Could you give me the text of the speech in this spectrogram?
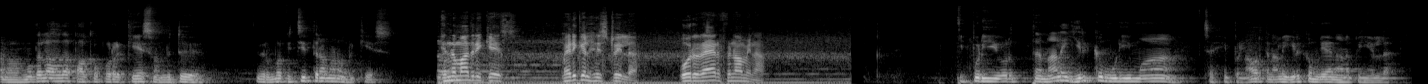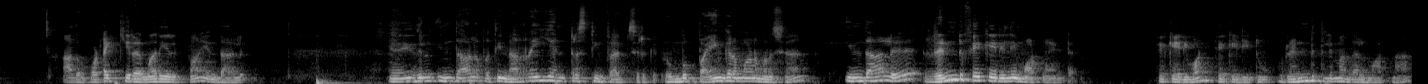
நம்ம முதலாவதாக பார்க்க போகிற கேஸ் வந்துட்டு இது ரொம்ப விசித்திரமான ஒரு கேஸ் இந்த மாதிரி கேஸ் மெடிக்கல் ஹிஸ்டரியில் ஒரு ரேர் ஃபினாமினா இப்படி ஒருத்தனால இருக்க முடியுமா? சரி இப்படிலாம் ஒருத்தனால இருக்க முடியாதுன்னு நினைப்பீங்கல்ல. அதை உடைக்கிற மாதிரி இருப்பான் இந்த ஆள். இதில் இந்த ஆளை பற்றி நிறைய இன்ட்ரெஸ்டிங் ஃபேக்ட்ஸ் இருக்குது ரொம்ப பயங்கரமான மனுஷன். இந்த ஆள் ரெண்டு ஃபேக் ஐடிலையும் மாட்டினான் என்கிட்ட. Fake ID one fake ID two ரெண்டுத்துலேயுமே அந்த ஆள் மாட்டினான்.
